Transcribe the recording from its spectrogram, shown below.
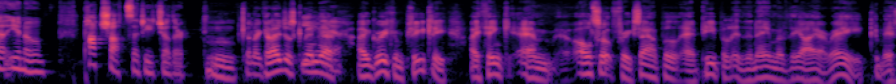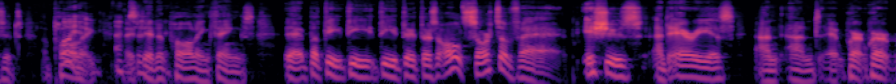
uh, you know, pot shots at each other. Mm. Can I can I just come yeah. in there? I agree completely. I think um, also, for example, uh, people in the name of the IRA committed appalling, oh, yeah. did appalling things. Uh, but the, the, the, the, there's all sorts of uh, issues and areas and and uh, where where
